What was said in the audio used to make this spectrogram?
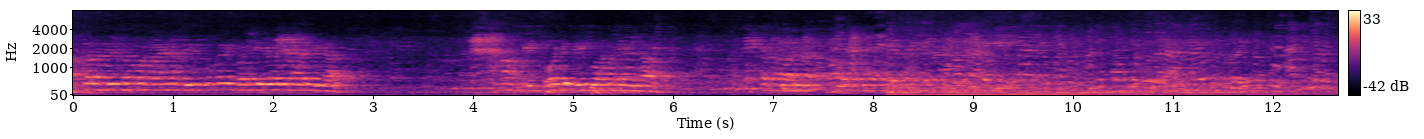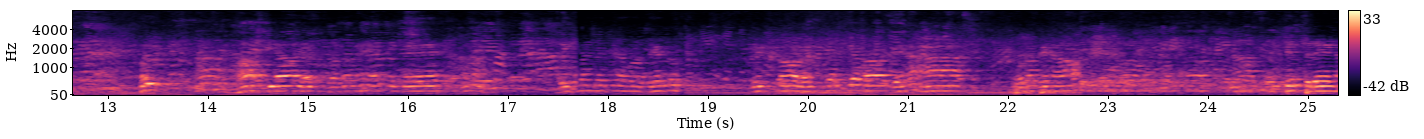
అక్కడ తీసుకుని తీసుకుని కొన్ని ఇరవై మీ కోటి దీపాలు చిత్రేణ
